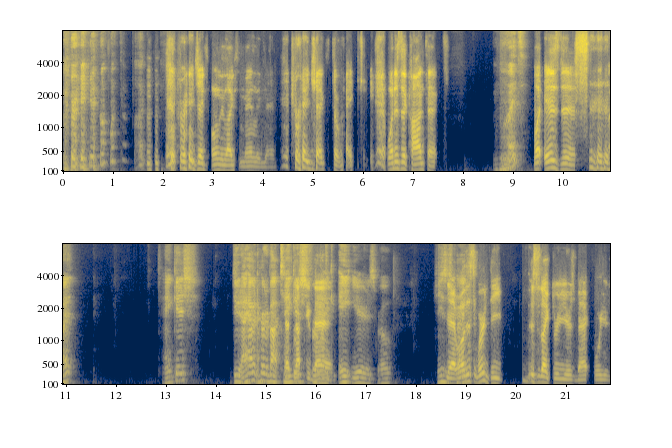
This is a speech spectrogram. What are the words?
what the fuck? Ragex only likes manly men. Ragex to Reggie. What is the context? What? What is this? What? Tankish? Dude, I haven't heard about Tankish for bad. like eight years, bro. Jesus yeah, well, this we're deep. This is like three years back, four years.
